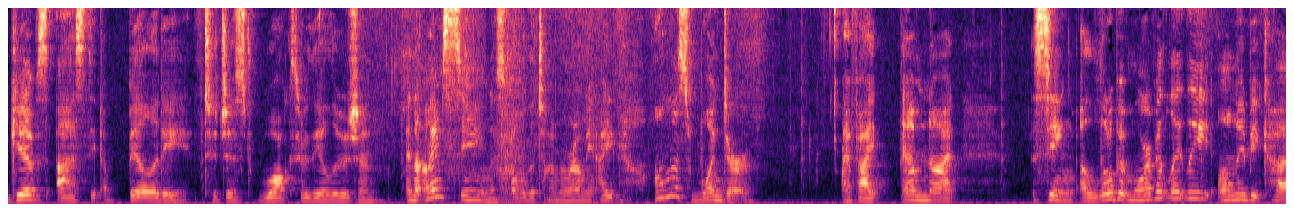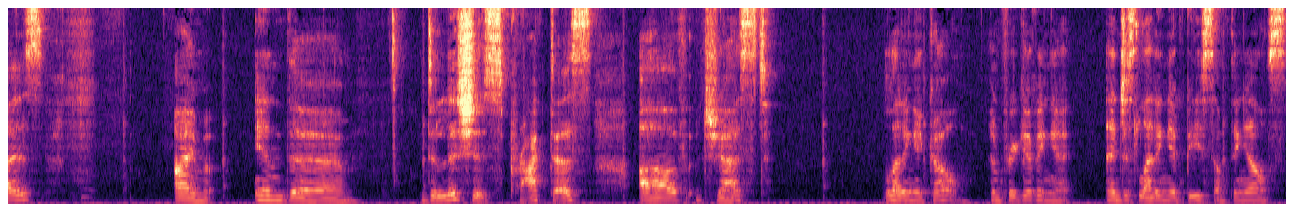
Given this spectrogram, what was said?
gives us the ability to just walk through the illusion. And I'm seeing this all the time around me. I almost wonder if I am not seeing a little bit more of it lately, only because I'm in the delicious practice of just letting it go and forgiving it and just letting it be something else.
